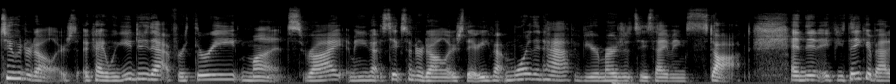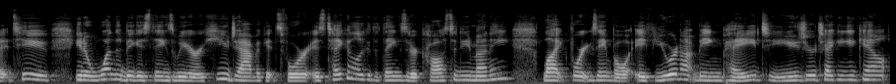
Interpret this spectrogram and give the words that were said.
$200. Okay. Well, you do that for three months, right? I mean, you got $600 there. You've got more than half of your emergency savings stocked. And then if you think about it too, you know, one of the biggest things we are a huge advocates for is taking a look at the things that are costing you money. Like, for example, if you're not being paid to use your checking account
